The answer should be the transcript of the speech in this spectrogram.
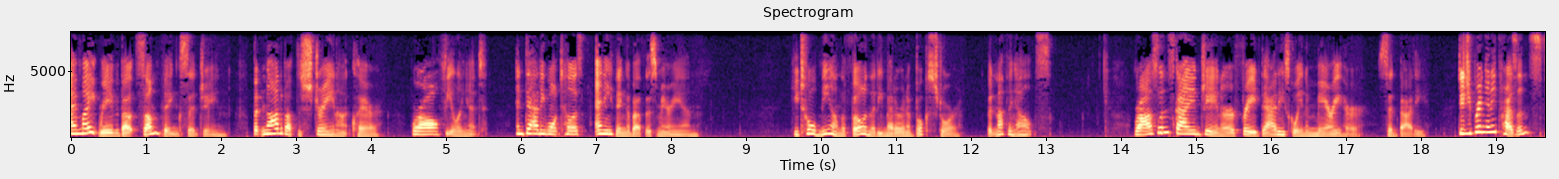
I might rave about some things, said Jane, but not about the strain, Aunt Claire. We're all feeling it, and Daddy won't tell us anything about this Marianne. He told me on the phone that he met her in a bookstore, but nothing else. Rosalind, Skye, and Jane are afraid Daddy's going to marry her, said Batty. Did you bring any presents?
